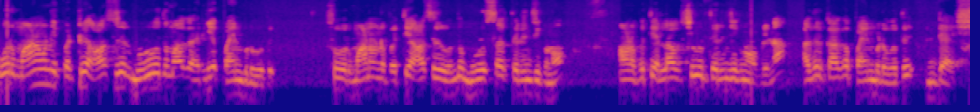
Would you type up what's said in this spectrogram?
ஒரு மாணவனை பற்றி ஆசிரியர் முழுவதுமாக அறிய பயன்படுவது. ஸோ ஒரு மாணவனை பற்றி ஆசிரியர் வந்து முழுசாக தெரிஞ்சுக்கணும். அவனை பற்றி எல்லா விஷயமும் தெரிஞ்சுக்கணும் அப்படின்னா அதற்காக பயன்படுவது டேஷ்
